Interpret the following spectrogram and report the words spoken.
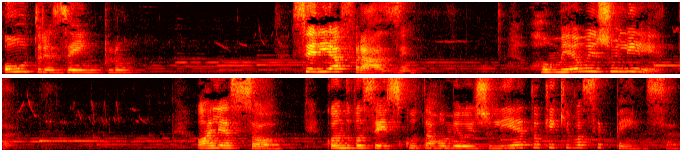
Outro exemplo seria a frase Romeu e Julieta. Olha só, quando você escuta Romeu e Julieta, o que, que você pensa?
